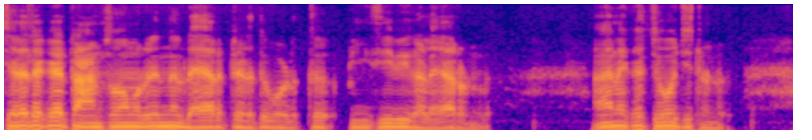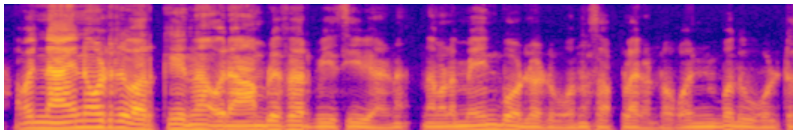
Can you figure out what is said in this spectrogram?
ചിലരൊക്കെ ട്രാൻസ്ഫോമറിൽ നിന്ന് ഡയറക്റ്റ് എടുത്ത് കൊടുത്ത് പി സി ബി കളയാറുണ്ട്. അങ്ങനെയൊക്കെ ചോദിച്ചിട്ടുണ്ട്. അപ്പോൾ നയൻ വോൾട്ടിൽ വർക്ക് ചെയ്യുന്ന ഒരു ആംപ്ലിഫയർ പി സി ബി ആണ്. നമ്മുടെ മെയിൻ ബോർഡിലോട്ട് പോകുന്ന സപ്ലൈ കണ്ടോ? ഒൻപത് വോൾട്ട്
